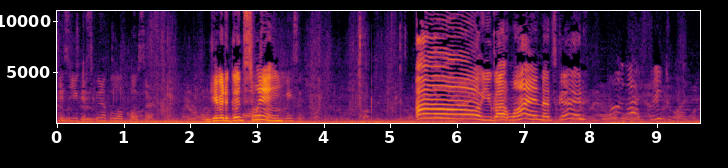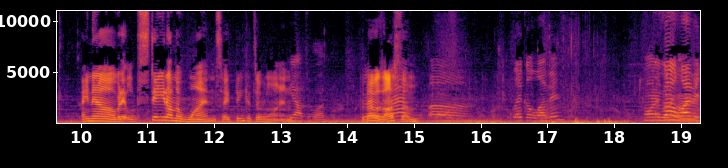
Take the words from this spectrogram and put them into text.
Mason, you can scoot up a little closer. Give it a good swing. Oh, you got one. That's good. I know, but it stayed on the one, so I think it's a one. Yeah, it's a 1. But that was So is awesome. uh, like 11? I got 11.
